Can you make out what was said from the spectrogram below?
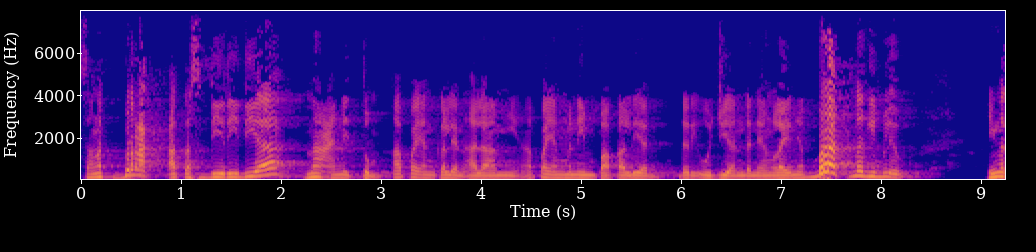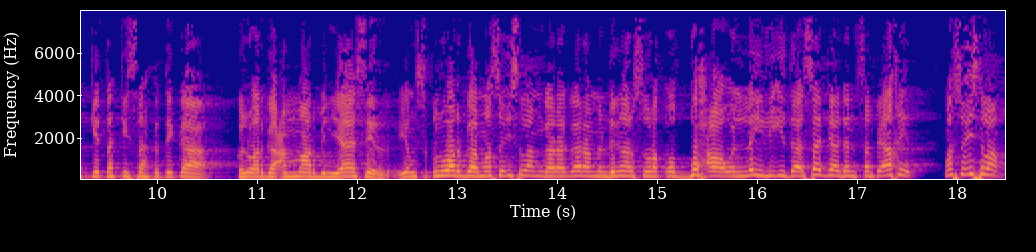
Sangat berat atas diri dia. Ma'anitum apa yang kalian alami? Apa yang menimpa kalian dari ujian dan yang lainnya? Berat bagi beliau. Ingat kita kisah ketika keluarga Ammar bin Yasir yang sekeluarga masuk Islam gara-gara mendengar surat Wadduha wal laili idza saja dan sampai akhir masuk Islam.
